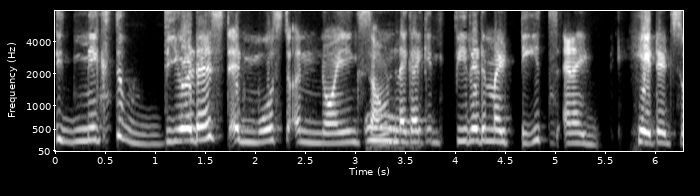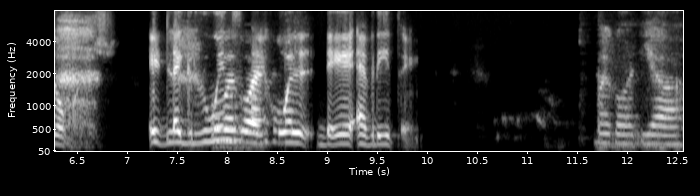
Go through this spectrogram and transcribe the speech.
it makes the weirdest and most annoying sound. Like I can feel it in my teeth, and I hate it so much. It like oh ruins my God. whole day, everything. Oh my God, yeah.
